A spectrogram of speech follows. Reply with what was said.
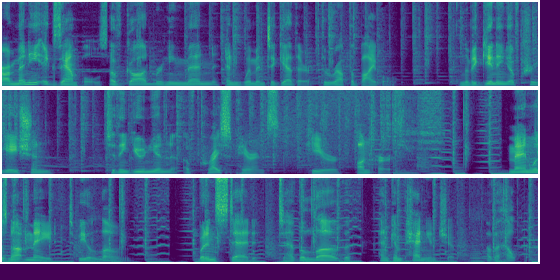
are many examples of God bringing men and women together throughout the Bible, from the beginning of creation to the union of Christ's parents here on earth. Man was not made to be alone, but instead to have the love and companionship of a helper.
